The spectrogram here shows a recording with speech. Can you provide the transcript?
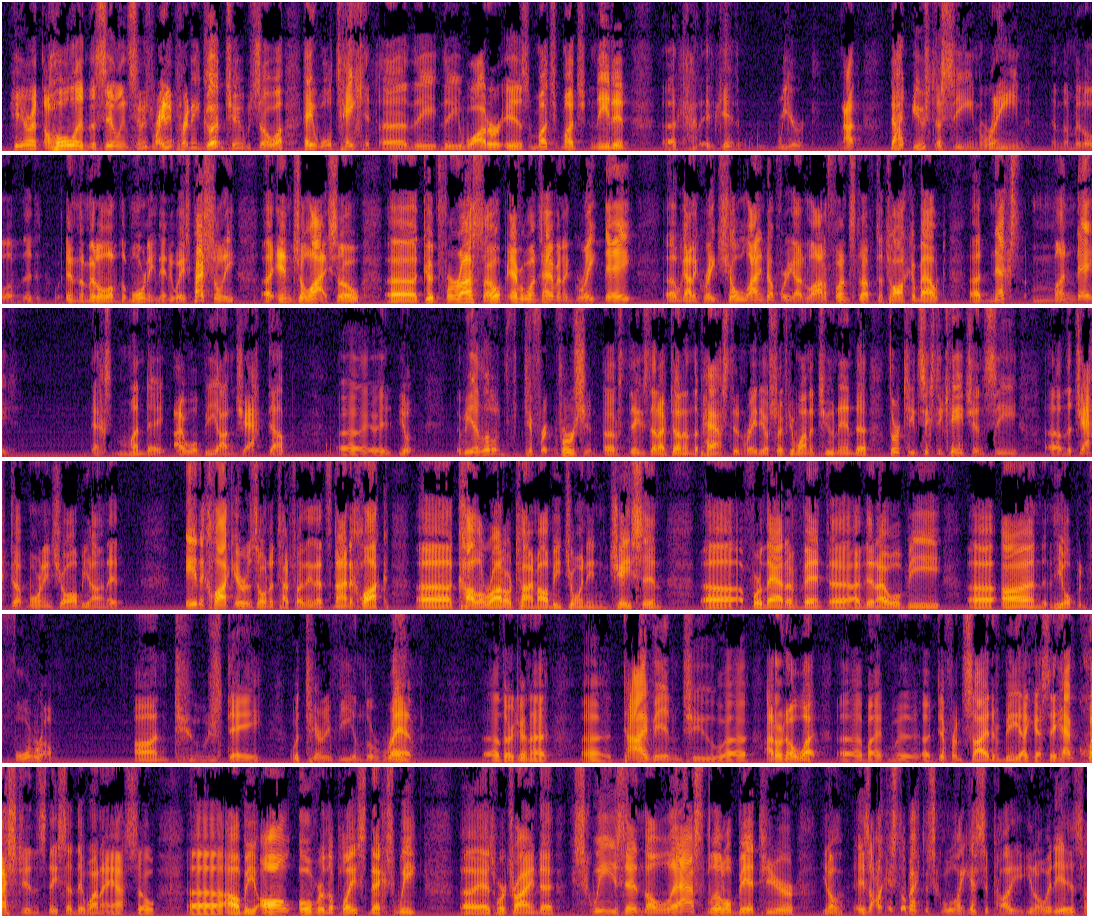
here at the hole in the ceiling. It's raining pretty good too. So uh, hey, we'll take it. Uh, the the water is much much needed. Uh, kind of again weird. Not not used to seeing rain in the middle of the in the middle of the morning anyway, especially uh, in July. So uh, good for us. I hope everyone's having a great day. Uh, we got a great show lined up for you. Got a lot of fun stuff to talk about uh, next Monday. Next Monday, I will be on Jacked Up. Uh, you'll, it'll be a little different version of things that I've done in the past in radio. So if you want to tune in to 1360 KHNC, uh, the Jacked Up Morning Show, I'll be on it 8 o'clock Arizona time. So I think that's 9 o'clock uh, Colorado time. I'll be joining Jason uh, for that event. Uh, then I will be uh, on the open forum on Tuesday with Terry V and the Rev. Uh, they're going to uh, dive into, I don't know what. Uh, my, a different side of me, I guess. They have questions they said they want to ask. So uh, I'll be all over the place next week uh, as we're trying to squeeze in the last little bit here. You know, is August still back to school? I guess it probably, you know, it is.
